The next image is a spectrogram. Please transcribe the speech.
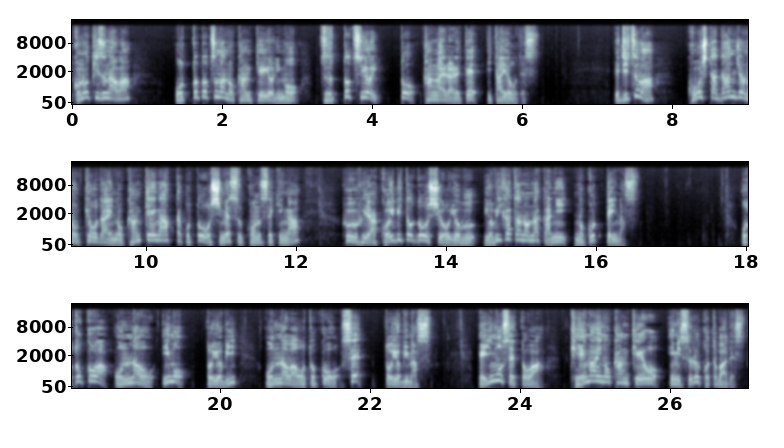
この絆は夫と妻の関係よりもずっと強いと考えられていたようです。実はこうした男女の兄弟の関係があったことを示す痕跡が夫婦や恋人同士を呼ぶ呼び方の中に残っています。男は女を妹と呼び、女は男をせと呼びます。妹せとは、敬米の関係を意味する言葉です。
